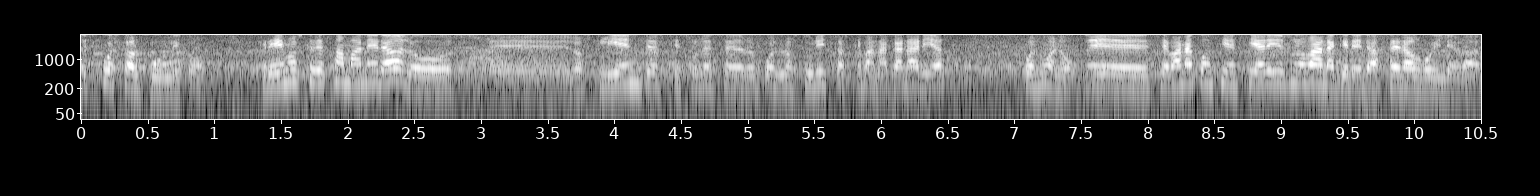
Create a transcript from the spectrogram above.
expuesto al público. Creemos que de esta manera los eh, los clientes, que suelen ser pues, los turistas que van a Canarias, pues bueno, eh, se van a concienciar y ellos no van a querer hacer algo ilegal.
